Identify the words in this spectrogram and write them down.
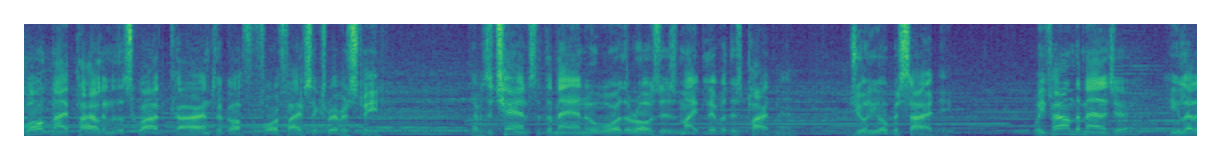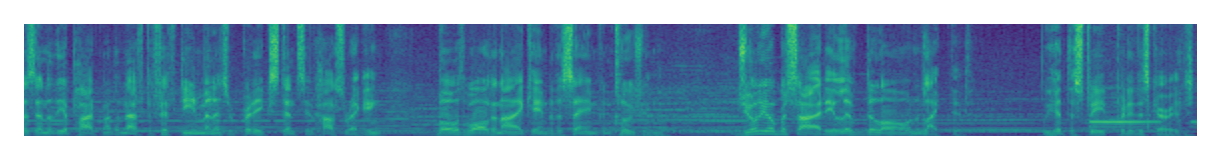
Walt and I piled into the squad car and took off for 456 River Street. There was a chance that the man who wore the roses might live with his partner, Giulio Bisardi. We found the manager. He led us into the apartment, and after 15 minutes of pretty extensive house wrecking, both Walt and I came to the same conclusion. Giulio Bisardi lived alone and liked it. We hit the street pretty discouraged.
